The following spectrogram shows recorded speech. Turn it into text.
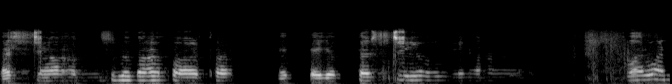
tasyaham sulabha partha nityayuktasya yoginah For one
